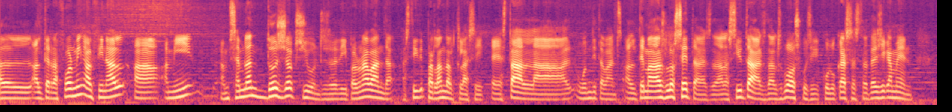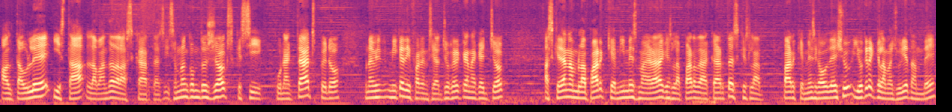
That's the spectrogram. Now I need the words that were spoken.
el, el Terraforming, al final, uh, a mi em semblen dos jocs junts, és a dir, per una banda, estic parlant del clàssic, eh, està, la, ho hem dit abans, el tema de les losetes, de les ciutats, dels boscos i col·locar-se estratègicament al tauler i està la banda de les cartes. I semblen com dos jocs que sí, connectats, però una mi- mica diferenciats. Jo crec que en aquest joc es queden amb la part que a mi més m'agrada, que és la part de cartes, que és la part que més gaudeixo, jo crec que la majoria també,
